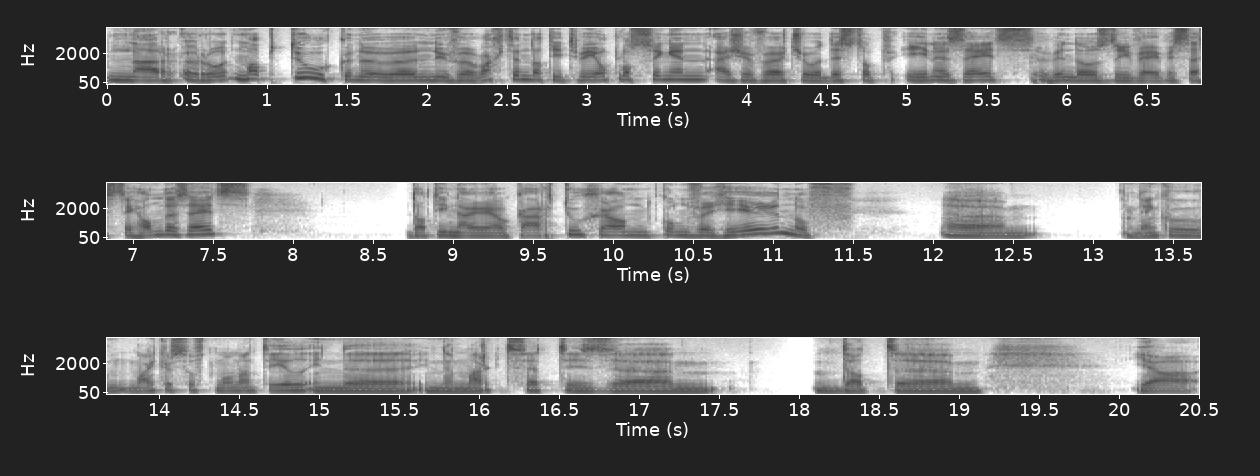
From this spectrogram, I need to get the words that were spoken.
naar roadmap toe kunnen we nu verwachten dat die twee oplossingen, Azure Virtual Desktop enerzijds, Windows 365 anderzijds, dat die naar elkaar toe gaan convergeren? Of? Um, ik denk hoe Microsoft momenteel in de, in de markt zet, is um, dat um, ja,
